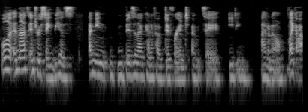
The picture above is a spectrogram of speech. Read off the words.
Well, and that's interesting because I mean, Biz and I kind of have different, I would say, eating. I don't know. Like, I,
